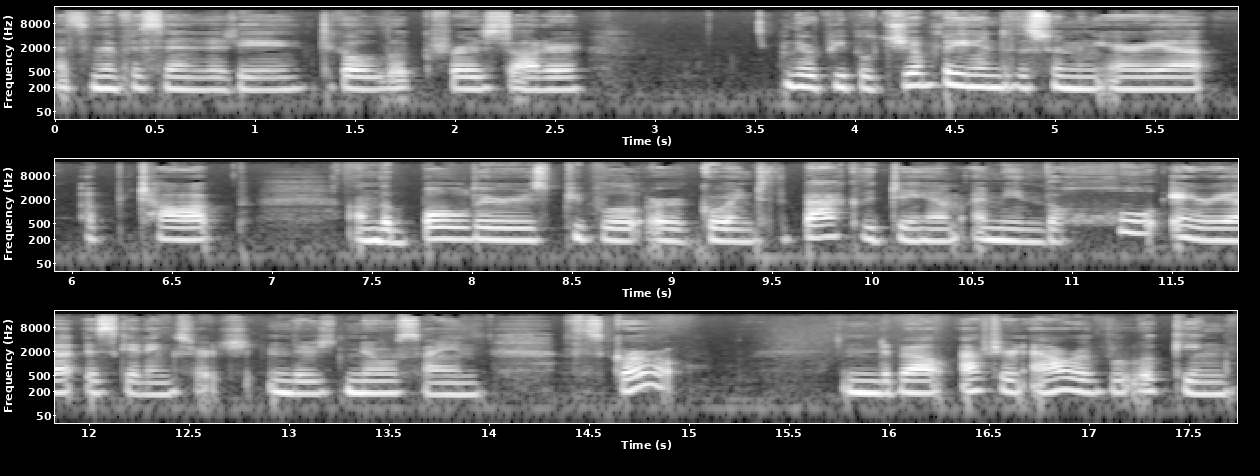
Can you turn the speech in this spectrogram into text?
that's in the vicinity to go look for his daughter. There were people jumping into the swimming area up top on the boulders. People are going to the back of the dam. I mean, the whole area is getting searched, and there's no sign of this girl. And about after an hour of looking,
